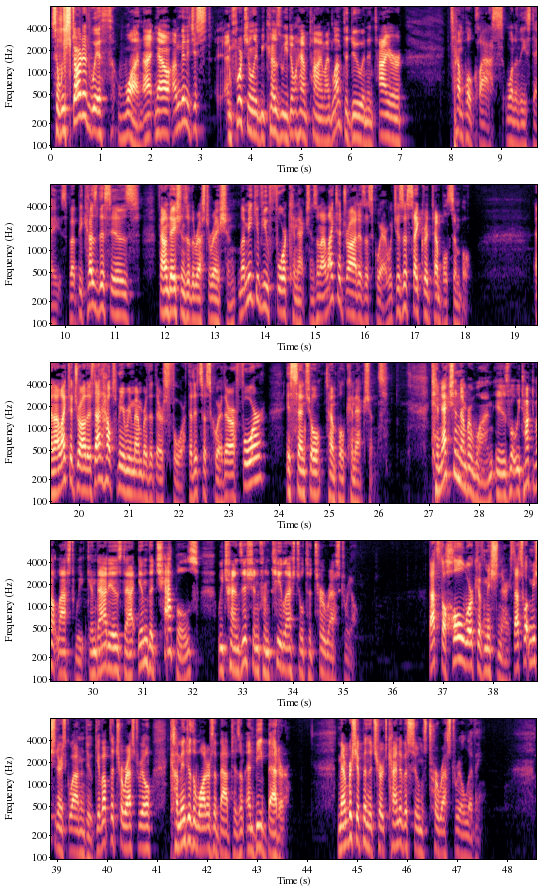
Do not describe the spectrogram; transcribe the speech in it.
So we started with one. I, now I'm going to just, unfortunately, because we don't have time, I'd love to do an entire temple class one of these days. But because this is foundations of the restoration, let me give you four connections. And I like to draw it as a square, which is a sacred temple symbol. And I like to draw this. That helps me remember that there's four, that it's a square. There are four essential temple connections. Connection number one is what we talked about last week, and that is that in the chapels, we transition from telestial to terrestrial. That's the whole work of missionaries. That's what missionaries go out and do give up the terrestrial, come into the waters of baptism, and be better. Membership in the church kind of assumes terrestrial living.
